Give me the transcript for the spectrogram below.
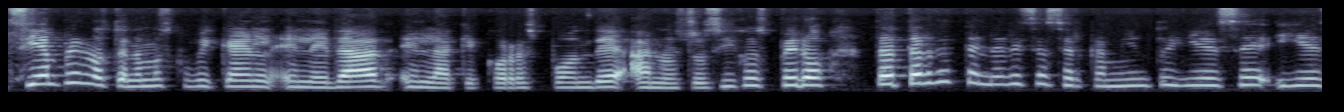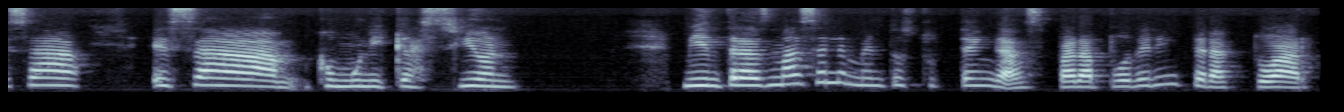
siempre nos tenemos que ubicar en, la edad en la que corresponde a nuestros hijos, pero tratar de tener ese acercamiento y, ese, y esa, esa comunicación. Mientras más elementos tú tengas para poder interactuar,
